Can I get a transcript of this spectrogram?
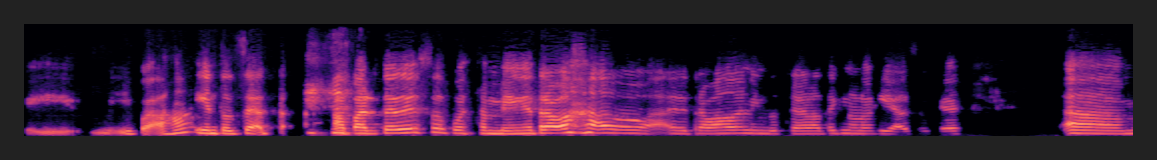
y, pues, ajá. Y entonces, aparte de eso, pues también he trabajado, he trabajado en la industria de la tecnología, así que um,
